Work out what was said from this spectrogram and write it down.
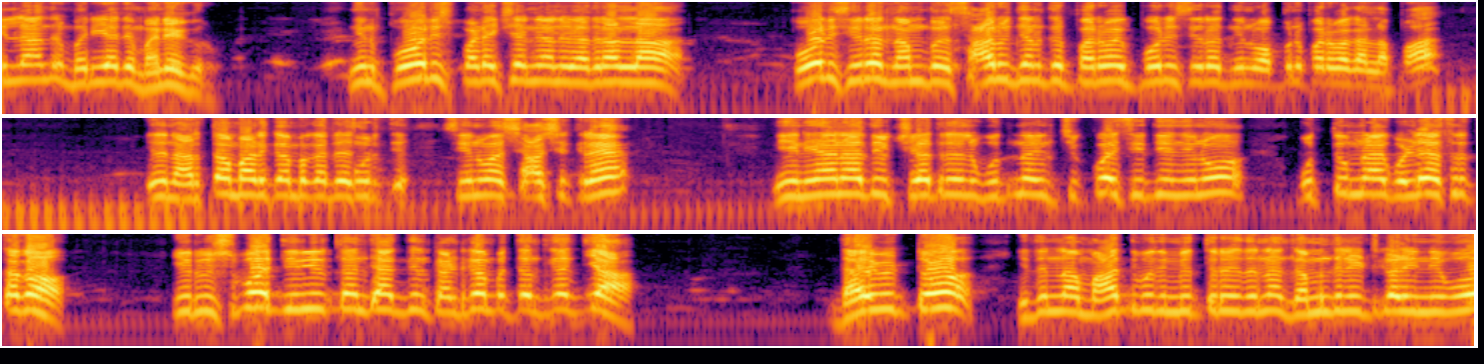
ಇಲ್ಲ ಅಂದ್ರೆ ಮರ್ಯಾದೆ ಮನೆಗರು. ನೀನು ಪೊಲೀಸ್ ಪ್ರೊಟೆಕ್ಷನ್ ನಾನು ಅದರಲ್ಲ ಪೊಲೀಸ್ ಇರೋದು ನಮ್ಮ ಸಾರ್ವಜನಿಕರ ಪರವಾಗಿ ಪೊಲೀಸ್ ಇರೋದು ನೀನು ಒಬ್ಬನ ಪರವಾಗಲ್ಲಪ್ಪ. ಇದನ್ನ ಅರ್ಥ ಮಾಡ್ಕೊಬೇಕಾದ್ರೆ ಮೂರ್ತಿ, ಶ್ರೀನಿವಾಸ ಶಾಸಕರೇ ನೀನು ಏನಾದ್ರು ಕ್ಷೇತ್ರದಲ್ಲಿ ಉದ್ನ ಚಿಕ್ಕ ವಯಸ್ಸಿದ್ದೀನಿ ನೀನು, ಉತ್ತಮನಾಗಿ ಒಳ್ಳೆ ಹೆಸರು ತಗೋ. ಈ ಋಷಭವತಿ ನೀರು ತಂದು ಯಾಕೆ ನೀನು ಕಂಡ್ಕೊಂಬತ್ತಂತ್ಕಂತ್ಯಾ ದಯವಿಟ್ಟು ಇದನ್ನ ಮಾಧ್ಯಮದ ಮಿತ್ರರು ಇದನ್ನ ಗಮನದಲ್ಲಿ ಇಟ್ಕೊಳ್ಳಿ ನೀವು.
